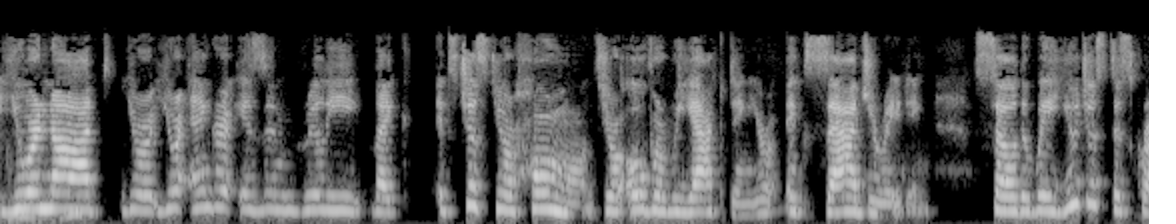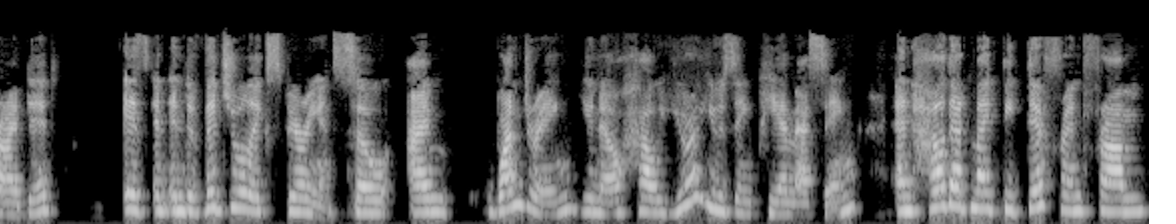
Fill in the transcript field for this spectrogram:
you are mm-hmm. not your your anger isn't really like it's just your hormones you're overreacting you're exaggerating so the way you just described it is an individual experience so i'm wondering you know how you're using pmsing and how that might be different from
